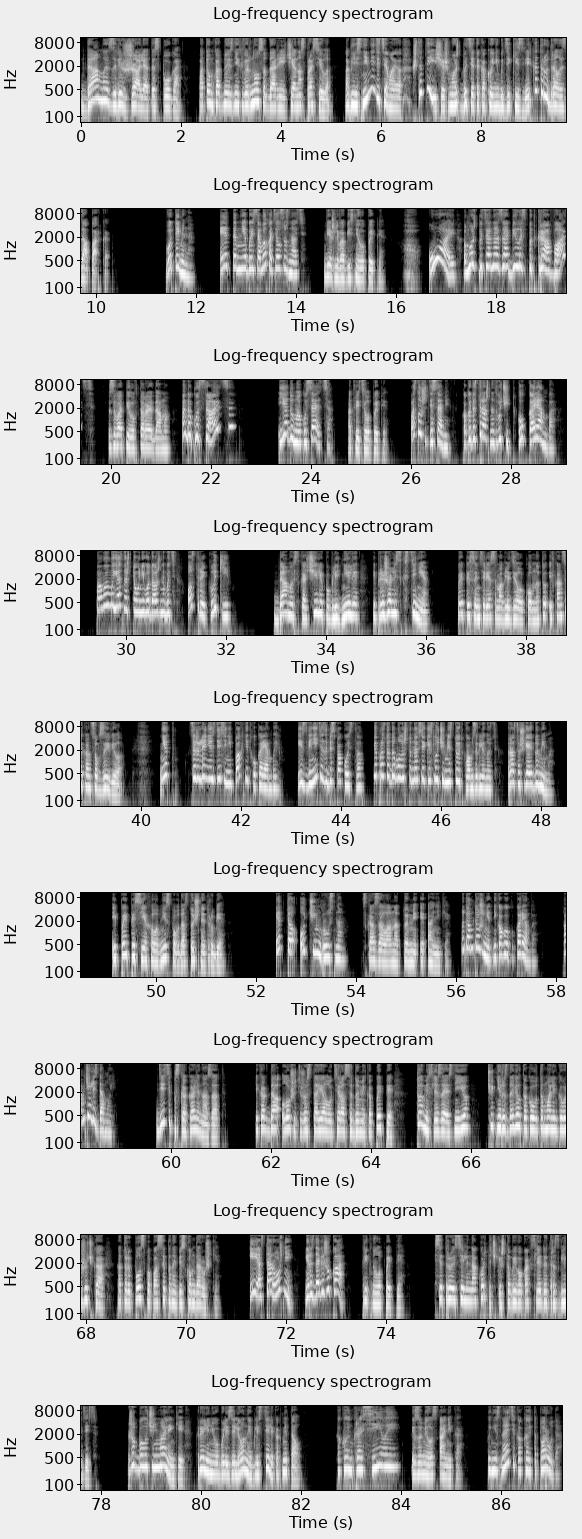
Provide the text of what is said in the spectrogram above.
Дамы завизжали от испуга. Потом к одной из них вернулся до речи, и она спросила. «Объясни мне, дитя мое, что ты ищешь? Может быть, это какой-нибудь дикий зверь, который удрал из зоопарка?» «Вот именно. Это мне бы и самой хотелось узнать», — вежливо объяснила Пеппи. «Ой, может быть, она забилась под кровать?» — завопила вторая дама. «Она кусается?» «Я думаю, кусается», — ответила Пеппи. «Послушайте сами, как это страшно звучит, кукарямба. По-моему, ясно, что у него должны быть острые клыки». Дамы вскочили, побледнели и прижались к стене. Пеппи с интересом оглядела комнату и в конце концов заявила. «Нет, к сожалению, здесь и не пахнет кукарямбой. Извините за беспокойство. Я просто думала, что на всякий случай мне стоит к вам заглянуть, раз уж я иду мимо». И Пеппи съехала вниз по водосточной трубе. «Это очень грустно», — сказала она Томми и Анике. «Но там тоже нет никакой кукарямбы. Помчались домой». Дети поскакали назад. И когда лошадь уже стояла у террасы домика Пеппи, Томми, слезая с нее, чуть не раздавил какого-то маленького жучка, который полз по посыпанной песком дорожке. «И, осторожней! Не раздави жука!» — крикнула Пеппи. Все трое сели на корточки, чтобы его как следует разглядеть. Жук был очень маленький, крылья у него были зеленые и блестели, как металл. «Какой он красивый!» — изумилась Аника. «Вы не знаете, какая это порода?»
